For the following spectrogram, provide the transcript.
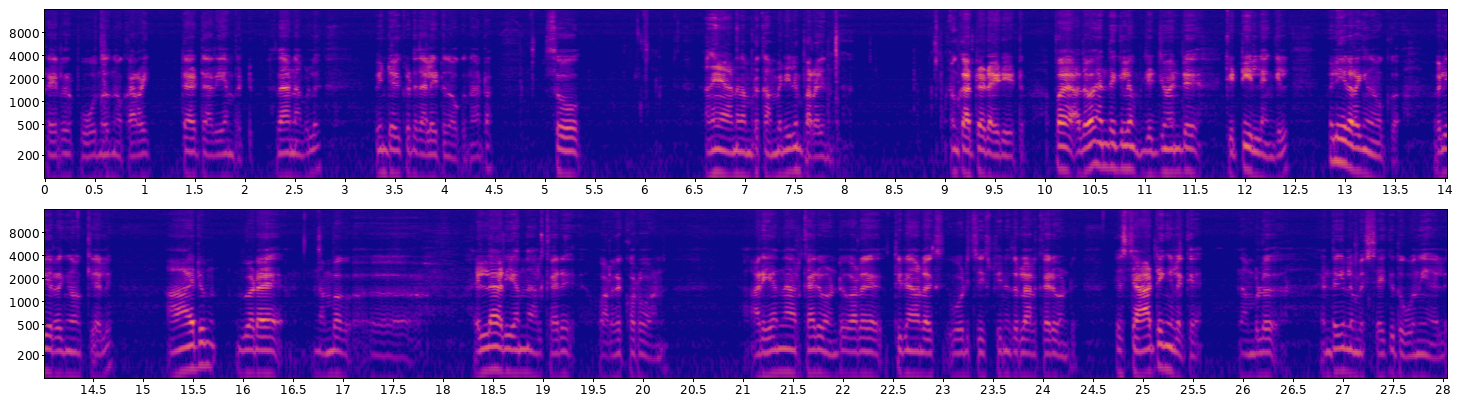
ട്രെയിലർ പോകുന്നതെന്നോ കറക്റ്റായിട്ട് അറിയാൻ പറ്റും. അതാണ് നമ്മൾ വിൻഡോയിൽ കൂടെ തലയിട്ട് നോക്കുന്നത് കേട്ടോ. സോ അങ്ങനെയാണ് നമ്മുടെ കമ്പനിയിലും പറയുന്നത്. നമുക്ക് കറക്റ്റായിട്ട് ഐഡിയ കിട്ടും. അപ്പോൾ അഥവാ എന്തെങ്കിലും ജഡ്ജ്മെന്റ് കിട്ടിയില്ലെങ്കിൽ വെളിയിലിറങ്ങി നോക്കുക. വെളിയിലിറങ്ങി നോക്കിയാൽ ആരും ഇവിടെ നമ്മൾ എല്ലാം അറിയാവുന്ന ആൾക്കാർ വളരെ കുറവാണ്. അറിയാവുന്ന ആൾക്കാരും ഉണ്ട്. വളരെ ഒത്തിരി നാൾ എക്സ് ഓടിച്ച് എക്സ്പീരിയൻസ് ഉള്ള ആൾക്കാരും ഉണ്ട്. സ്റ്റാർട്ടിങ്ങിലൊക്കെ നമ്മൾ എന്തെങ്കിലും മിസ്റ്റേക്ക് തോന്നിയാൽ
